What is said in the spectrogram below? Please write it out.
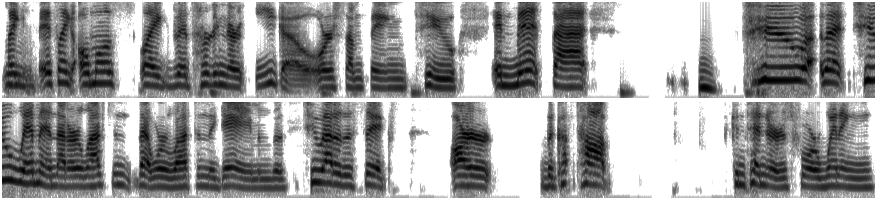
Like Mhm. it's like almost like it's hurting their ego or something to admit that two that two women that are left in that were left in the game and the two out of the six are the top contenders for winning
